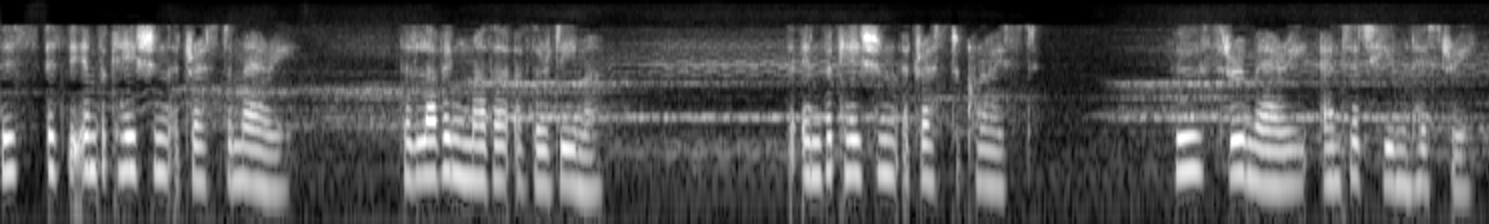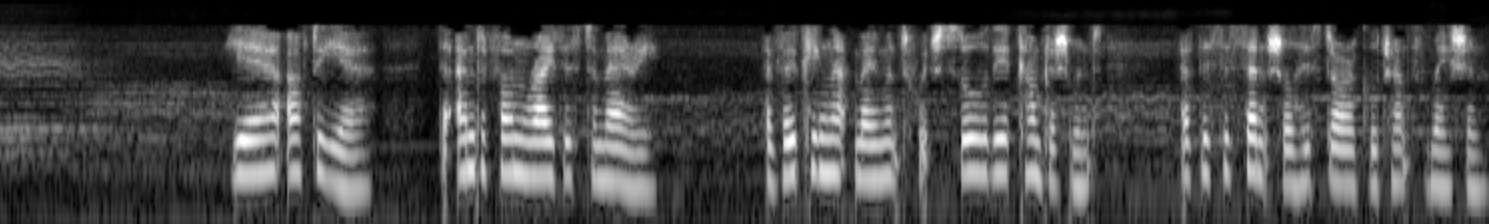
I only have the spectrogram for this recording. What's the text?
This is the invocation addressed to Mary, the loving mother of the Redeemer, the invocation addressed to Christ, who through Mary entered human history. Year after year, the antiphon rises to Mary, evoking that moment which saw the accomplishment of this essential historical transformation,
